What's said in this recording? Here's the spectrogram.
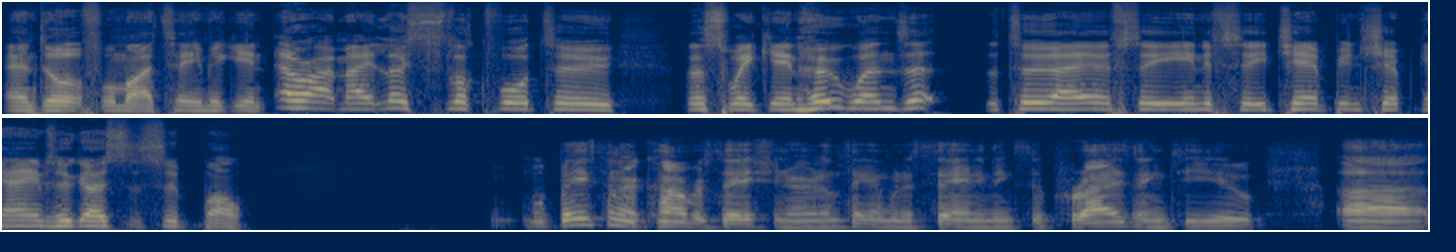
and do it for my team again. All right, mate. Let's look forward to this weekend. Who wins it? The two AFC, NFC championship games. Who goes to the Super Bowl? Well, based on our conversation I don't think I'm going to say anything surprising to you. Uh,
